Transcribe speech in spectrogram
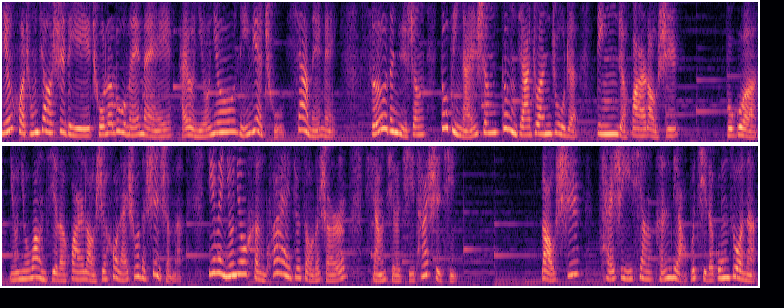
萤火虫教室里除了陆美美，还有牛牛、林月楚、夏美美，所有的女生都比男生更加专注着盯着花儿老师。不过牛牛忘记了花儿老师后来说的是什么，因为牛牛很快就走了神儿，想起了其他事情。老师。”才是一项很了不起的工作呢，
